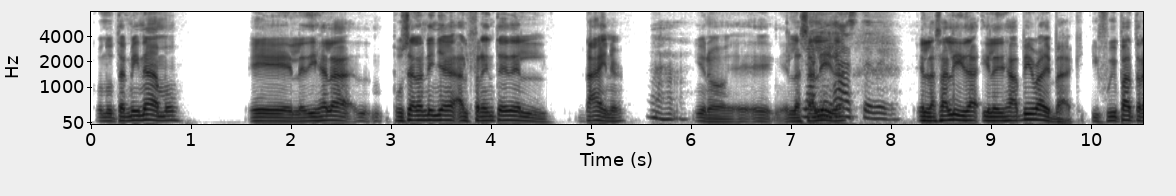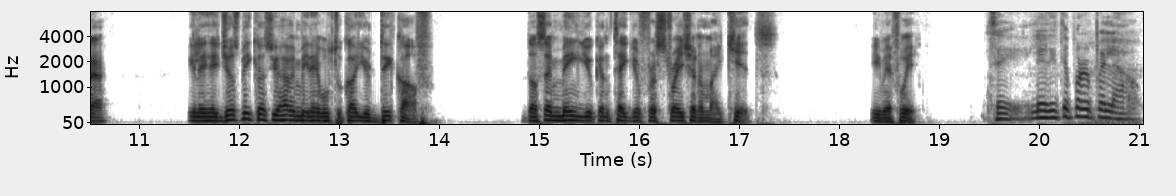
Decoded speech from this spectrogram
Cuando terminamos, eh, le dije a la, puse a las niñas al frente del diner, Ajá. you know, eh, eh, en la La salida. de- En la salida, y le dije, I'll be right back. Y fui para atrás. Y le dije, just because you haven't been able to cut your dick off, doesn't mean you can take your frustration on my kids. Y me fui. Sí, le diste por el pelado.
